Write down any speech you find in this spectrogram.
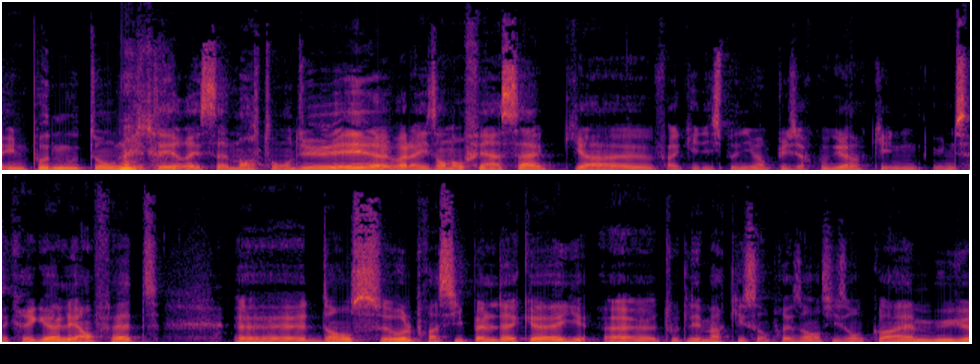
une peau de mouton qui était récemment tondue et euh, voilà ils en ont fait un sac qui a, euh, enfin qui est disponible en plusieurs couleurs, qui est une, une sacrée gueule et en fait. dans ce hall principal d'accueil, toutes les marques qui sont présentes, ils ont quand même eu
